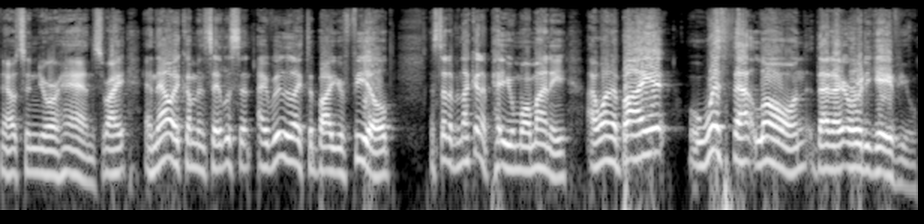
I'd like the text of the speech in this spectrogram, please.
now it's in your hands, right? And now I come and say, listen, I really like to buy your field. Instead of I'm not going to pay you more money, I want to buy it with that loan that I already gave you.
